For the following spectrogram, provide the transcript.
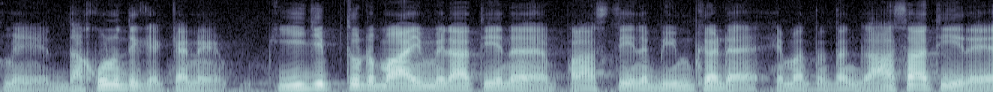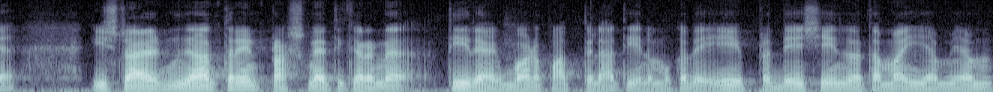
මේ දකුණු දිග කැනේ ඊජිප්තුට මායිම් වෙලා තියෙන පලස්තිීන බිම්කඩ එමත්නතන් ගාසා තීරය ඉස්ට්‍රයිල් නිරන්තරයෙන් ප්‍රශ්න ඇති කරන තීරයක් බවට පත් වෙලා තියෙන මොකද ඒ ප්‍රදේශයඉදල තමයි යම් යම්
